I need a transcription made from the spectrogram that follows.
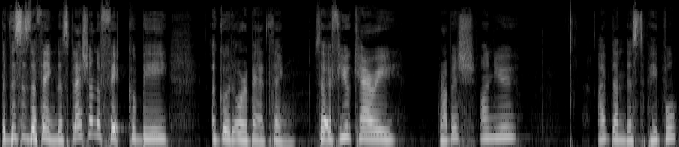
But this is the thing, the splash on effect could be a good or a bad thing. So if you carry rubbish on you, I've done this to people,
